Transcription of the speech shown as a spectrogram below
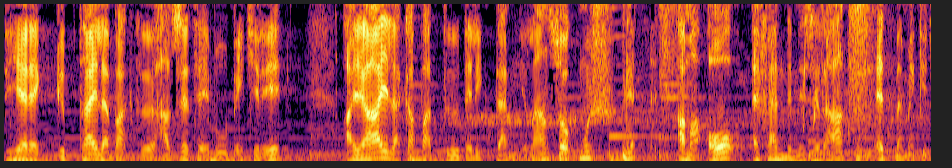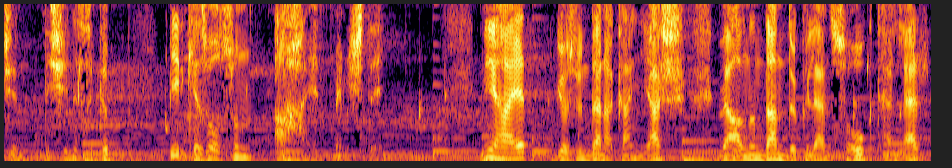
diyerek gıptayla baktığı Hazreti Ebu Bekir'i ayağıyla kapattığı delikten yılan sokmuş ama o Efendimiz'i rahatsız etmemek için dişini sıkıp bir kez olsun ah etmemişti. Nihayet gözünden akan yaş ve alnından dökülen soğuk teller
